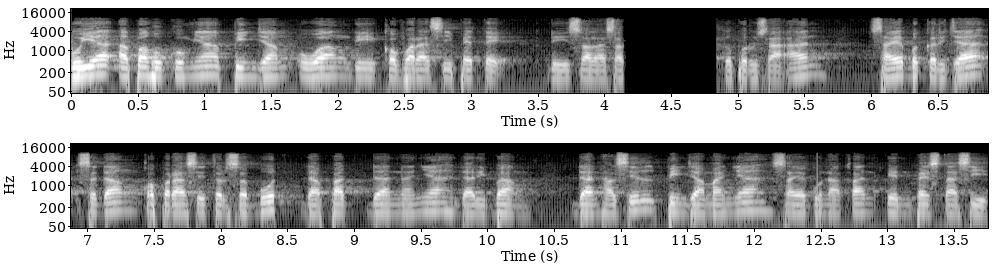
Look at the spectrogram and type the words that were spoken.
Buya, apa hukumnya pinjam uang di koperasi PT di salah satu perusahaan saya bekerja sedang koperasi tersebut dapat dananya dari bank dan hasil pinjamannya saya gunakan investasi.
